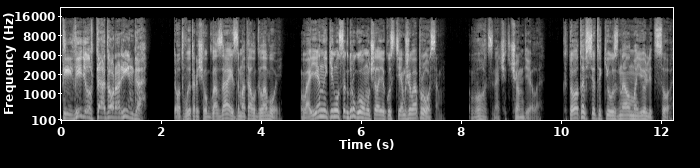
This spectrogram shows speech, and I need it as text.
Ты видел Теодора Ринга?» Тот вытаращил глаза и замотал головой. Военный кинулся к другому человеку с тем же вопросом. Вот, значит, в чем дело. Кто-то все-таки узнал мое лицо.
